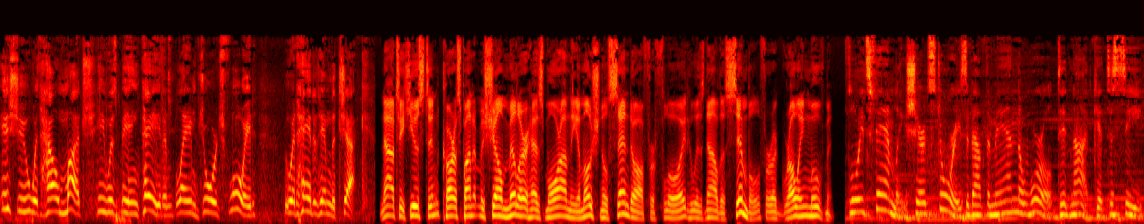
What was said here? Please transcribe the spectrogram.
issue with how much he was being paid and blamed George Floyd, who had handed him the check. Now to Houston, correspondent Michelle Miller has more on the emotional send off for Floyd, who is now the symbol for a growing movement. Floyd's family shared stories about the man the world did not get to see.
